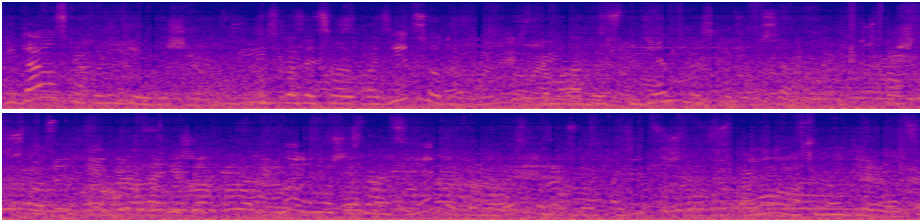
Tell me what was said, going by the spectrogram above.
Видала, сколько людей вышло? И сказать свою позицию, там, молодой студент высказался. Что, что студент говорит? Ну, ему 16 лет, он высказал свою позицию, что в стране ничего не делается.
